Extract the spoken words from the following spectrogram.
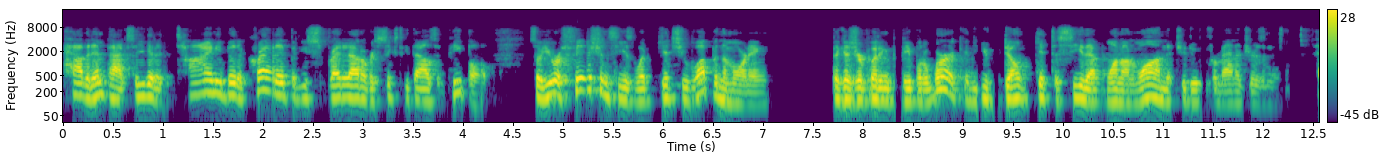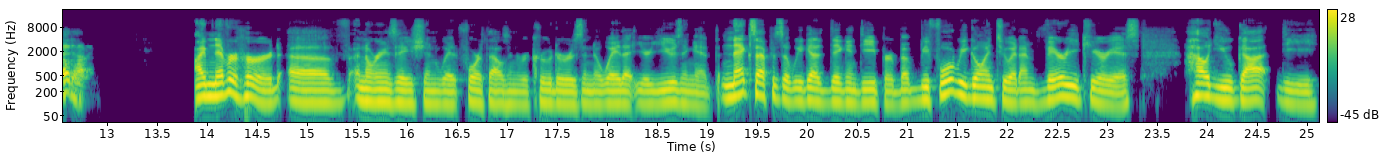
have an impact. So you get a tiny bit of credit, but you spread it out over 60,000 people. So your efficiency is what gets you up in the morning because you're putting people to work and you don't get to see that one-on-one that you do for managers and headhunting. I've never heard of an organization with 4,000 recruiters in the way that you're using it. Next episode, we got to dig in deeper. But before we go into it, I'm very curious how you got the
